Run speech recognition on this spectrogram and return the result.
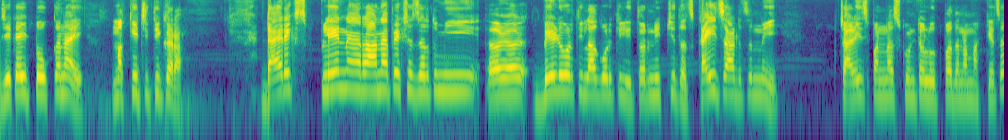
जे काही टोकन आहे मक्याची ती करा. डायरेक्ट प्लेन राहण्यापेक्षा जर तुम्ही बेडवरती लागवड केली तर निश्चितच काहीच अडचण नाही. चाळीस पन्नास क्विंटल उत्पादन मक्याचं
